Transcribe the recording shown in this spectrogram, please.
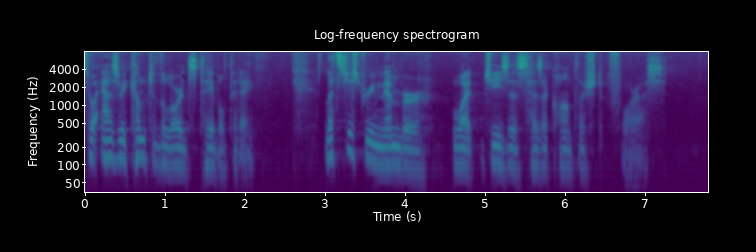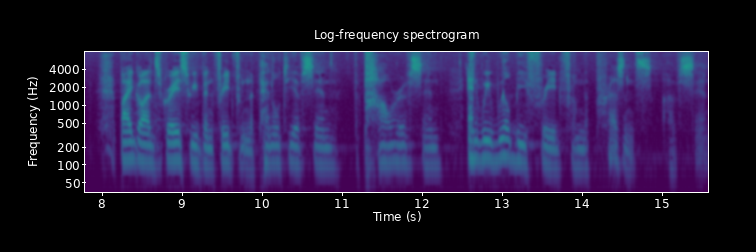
So, as we come to the Lord's table today, let's just remember what Jesus has accomplished for us. By God's grace, we've been freed from the penalty of sin, the power of sin, and we will be freed from the presence of sin.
